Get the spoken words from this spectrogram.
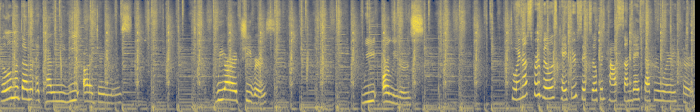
Villa Madonna Academy, we are dreamers. We are achievers. We are leaders. Join us for Villa's K-6 open house Sunday, February 3rd.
